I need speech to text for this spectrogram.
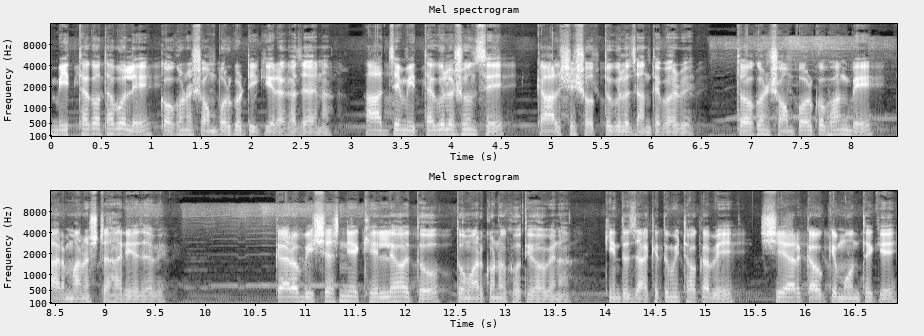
মিথ্যা কথা বলে কখনো সম্পর্ক টিকিয়ে রাখা যায় না। আজ যে মিথ্যাগুলো শুনছে, কাল সে সত্যগুলো জানতে পারবে। তখন সম্পর্ক ভাঙবে আর মানুষটা হারিয়ে যাবে। কারও বিশ্বাস নিয়ে খেললে হয়তো তোমার কোনো ক্ষতি হবে না, কিন্তু যাকে তুমি ঠকাবে, সে আর কাউকে মন থেকে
